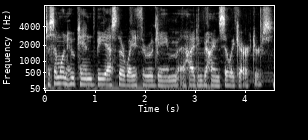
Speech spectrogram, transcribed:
to someone who can BS their way through a game hiding behind silly characters.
